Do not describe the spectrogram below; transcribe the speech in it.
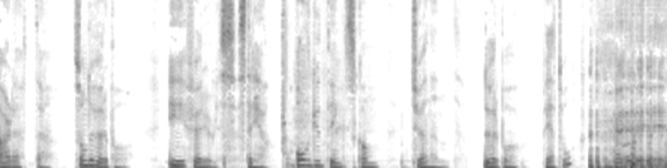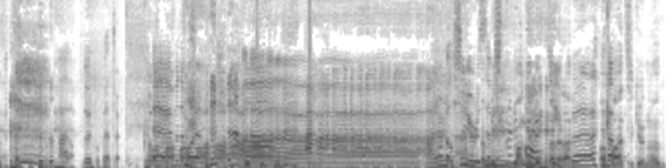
er dette, som du hører på i førjulsstria. All Good Things Come To An End. Du hører på P2. Nei da, du hører på P3. Eh, men det var det. Her er det også Jeg julestemning. mistet mange lyttere der. Det var bare et sekund, og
